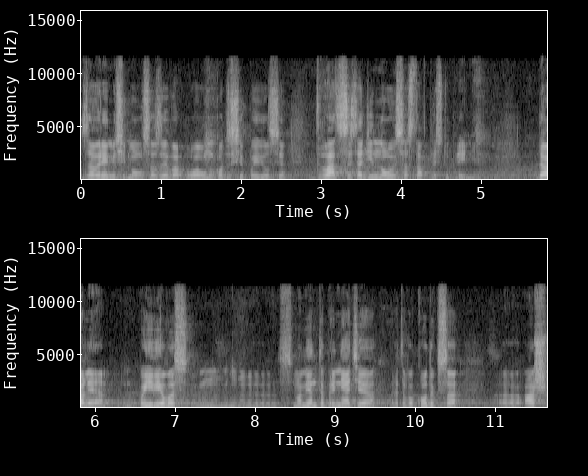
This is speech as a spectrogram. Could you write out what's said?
за время седьмого созыва в Уголовном кодексе появился 21 новый состав преступления. Далее появилось с момента принятия этого кодекса э, аж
